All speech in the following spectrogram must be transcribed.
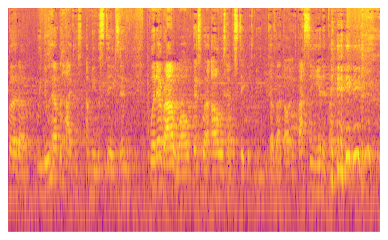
but uh, we do have the hiking, I mean, the sticks. And whenever I walk, that's why I always have a stick with me because I thought if I see anything,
